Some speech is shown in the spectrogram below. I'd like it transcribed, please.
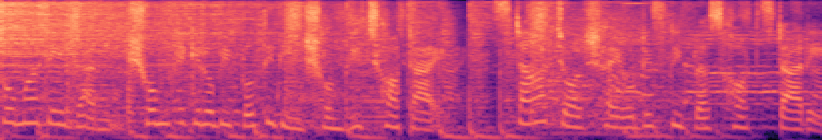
তোমাদের জানি সোম থেকে রবি প্রতিদিন সন্ধ্যে ছটায়। স্টার জলসায় ও ডিসনি প্লাস হটস্টারে।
